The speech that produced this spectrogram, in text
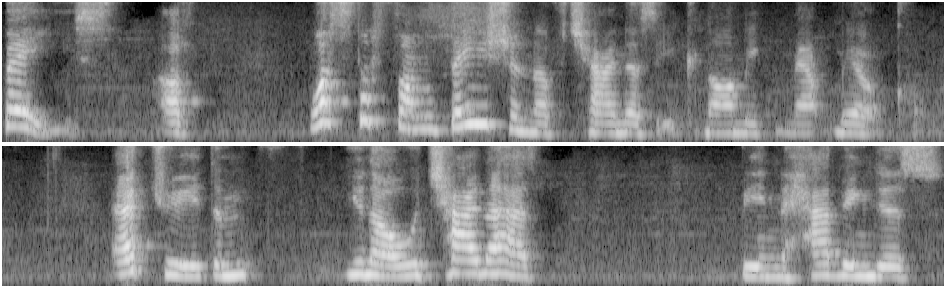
base of what's the foundation of China's economic miracle? Actually, the you know China has been having this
